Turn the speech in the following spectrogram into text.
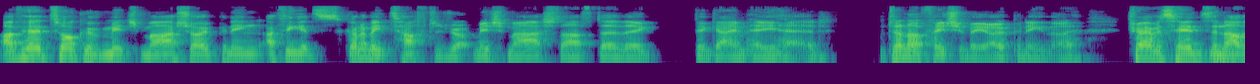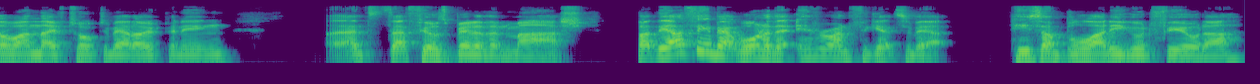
I've heard talk of Mitch Marsh opening. I think it's going to be tough to drop Mitch Marsh after the, the game he had. I don't know if he should be opening though. Travis Head's hmm. another one they've talked about opening. Uh, that feels better than Marsh. But the other thing about Warner that everyone forgets about, he's a bloody good fielder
